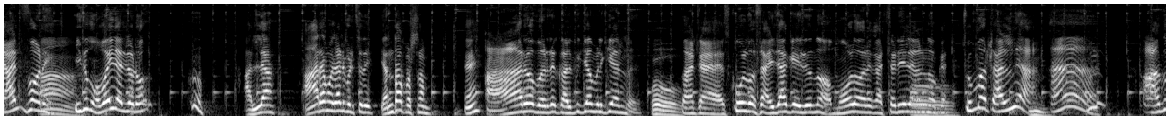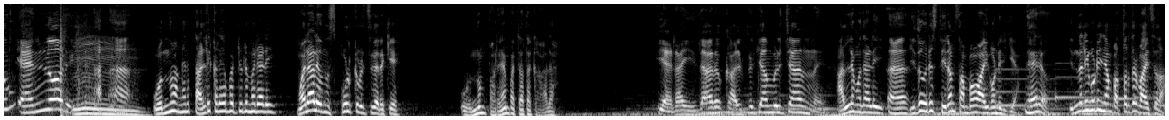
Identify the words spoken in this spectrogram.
ലാൻഡ് ഫോൺ ഇത് മൊബൈൽ അല്ലടോ. അല്ല ആരാ മുതലാളി വിളിച്ചത്? എന്താ പ്രശ്നം? ആരോ വെറുതെ കളിപ്പിക്കാൻ വിളിക്കാന്ന്. മറ്റേ സ്കൂൾ ബസ് ഹൈജാക്ക് ചെയ്തെന്നോ മോൾ ഓരോ കസ്റ്റഡിയിലാണെന്നൊക്കെ. ചുമ്മാ തള്ളുക ആ. അതും എന്നോട്. ഒന്നും അങ്ങനെ തള്ളിക്കളയാൻ പറ്റൂല മലയാളി മലയാളി ഒന്ന് സ്കൂൾക്ക് വിളിച്ചു തിരക്കേ. ഒന്നും പറയാൻ പറ്റാത്ത കാല. എടാ ഇതാരോ കൽപ്പിക്കാൻ വിളിച്ചാന്ന് അല്ല മുതലാളി? ഇതൊരു സ്ഥിരം സംഭവം ആയിക്കൊണ്ടിരിക്കുക നേരോ? ഇന്നലെയും കൂടി ഞാൻ പത്രത്തിൽ വായിച്ചതാ.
